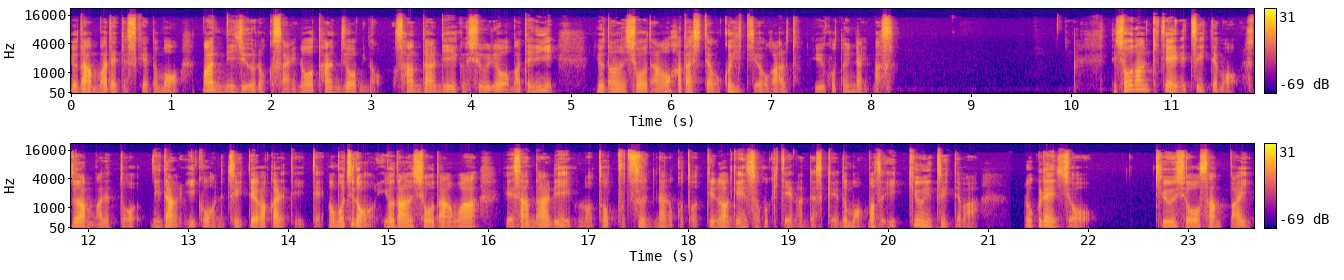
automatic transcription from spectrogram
4段までですけれども、満26歳の誕生日の3段リーグ終了までに4段昇段を果たしておく必要があるということになります。で昇段規定についても、初段までと2段以降について分かれていて、まあもちろん4段昇段は3段リーグのトップ2になることっていうのは原則規定なんですけれども、まず1級については、6連勝、9勝3敗、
